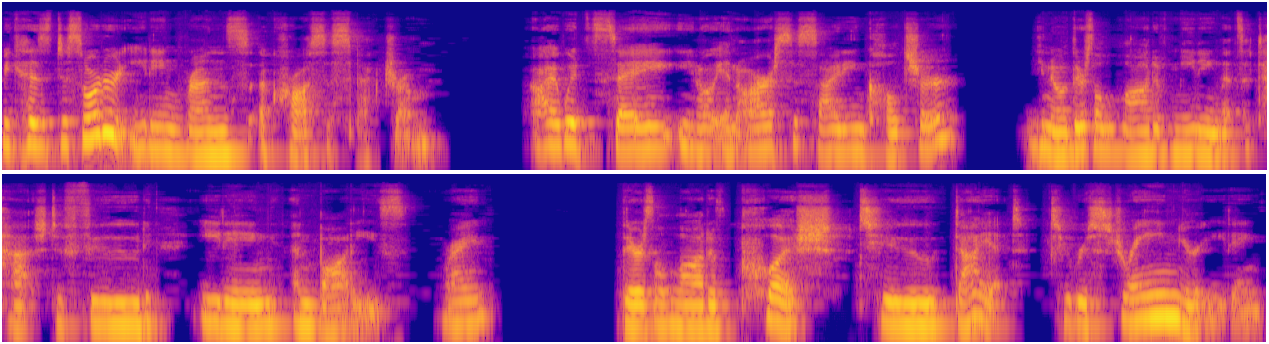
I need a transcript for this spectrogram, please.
because disordered eating runs across a spectrum. I would say, you know, in our society and culture, you know, there's a lot of meaning that's attached to food, eating, and bodies, right? There's a lot of push to diet, to restrain your eating.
